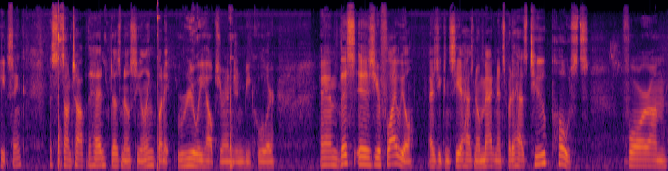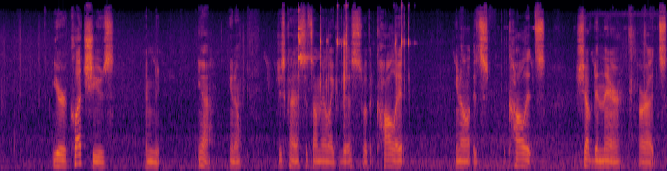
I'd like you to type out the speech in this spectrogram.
heatsink. This sits on top of the head, does no sealing, but it really helps your engine be cooler. And this is your flywheel. As you can see, it has no magnets, but it has two posts for um, your clutch shoes. And yeah, you know, just kind of sits on there like this with a collet. You know, it's collets shoved in there, or it's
